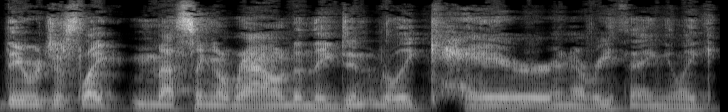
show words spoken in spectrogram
they were just like messing around and they didn't really care and everything like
